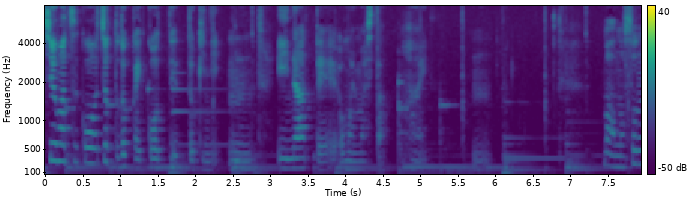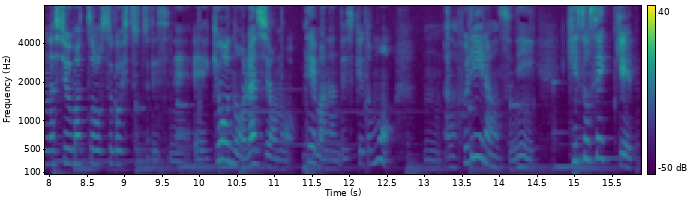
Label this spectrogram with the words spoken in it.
週末こうちょっとどっか行こうっていう時に、うん、いいなって思いました。はい。あ、のそんな週末を過ごしつつですね、えー今日のラジオのテーマなんですけども、うん、あのフリーランスに基礎設計っ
